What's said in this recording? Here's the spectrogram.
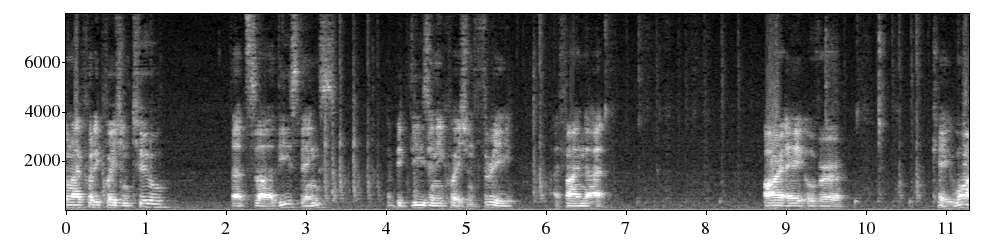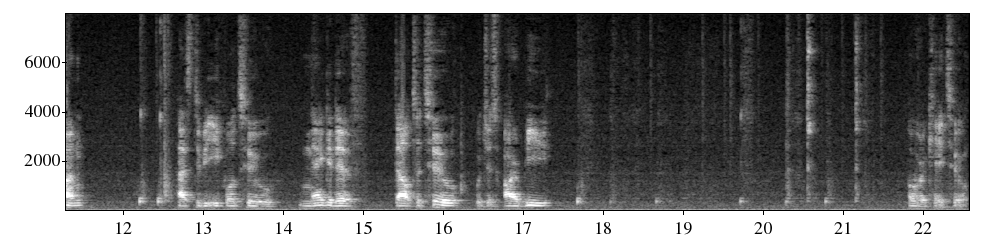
So when I put equation 2, that's uh, these things, I put these in equation 3, I find that RA over K1 has to be equal to negative delta 2, which is RB over K2.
